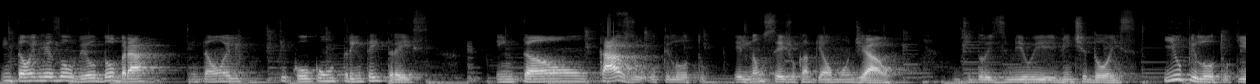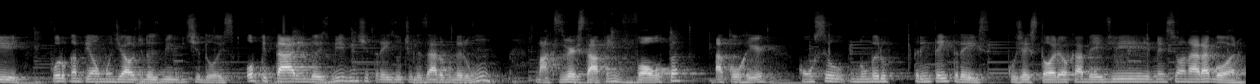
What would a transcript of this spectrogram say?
Então ele resolveu dobrar. Então ele ficou com o 33. Então, caso o piloto ele não seja o campeão mundial de 2022 e o piloto que for o campeão mundial de 2022 optar em 2023 utilizar o número 1, Max Verstappen volta a correr com seu número 33, cuja história eu acabei de mencionar agora.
